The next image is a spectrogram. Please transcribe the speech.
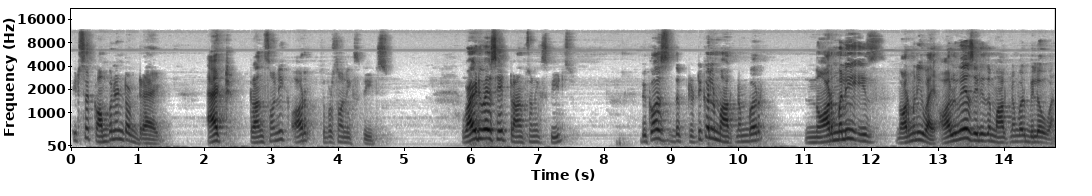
It is a component of drag at transonic or supersonic speeds. Why do I say transonic speeds? Because the critical Mach number normally is, normally why? Always it is a Mach number below 1.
